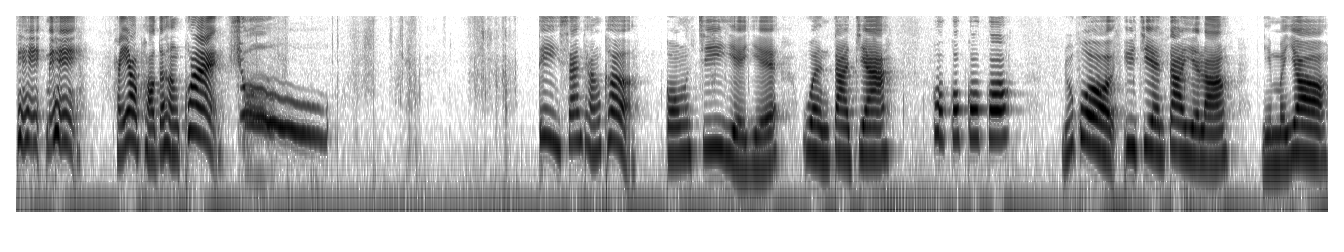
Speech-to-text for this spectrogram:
咩咩，还要跑得很快，咻！第三堂课。”公鸡爷爷问大家：“咕咕咕咕，如果遇见大野狼，你们要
